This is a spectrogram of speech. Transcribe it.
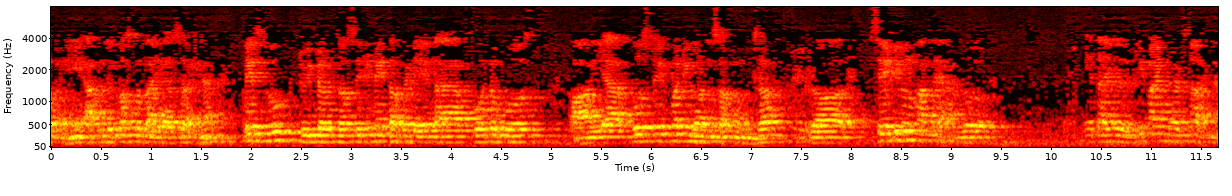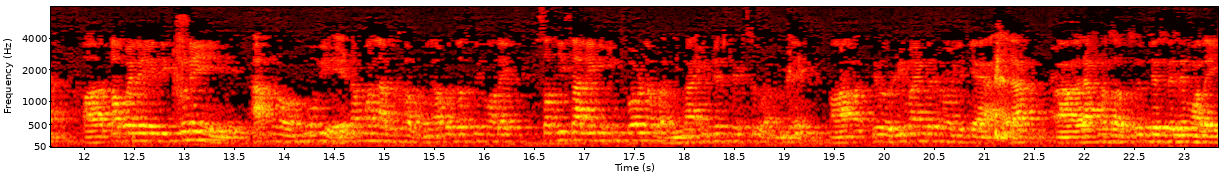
भने आफूले कस्तो लागेको छ होइन फेसबुक ट्विटर जसरी नै तपाईँले यता फोटो पोस्ट या पोस्टै पनि गर्न सक्नुहुन्छ र सेड्युलमा चाहिँ हाम्रो यता यो रिमाइन्डर छ होइन। तपाईँले यदि कुनै आफ्नो मुभी हेर्न मन लागेको छ भने अब जस्तै मलाई शक्तिशाली इन्फोर्न भन्नेमा इन्ट्रेस्टेड छु भने त्यो रिमाइन्डर मैले त्यहाँ राख राख्न सक्छु। त्यसले चाहिँ मलाई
